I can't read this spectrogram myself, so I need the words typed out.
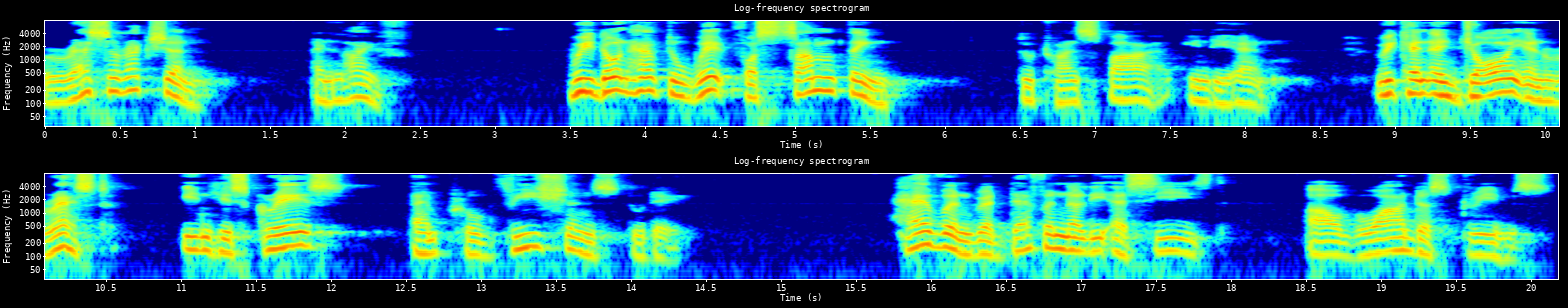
resurrection and life. We don't have to wait for something to transpire in the end. We can enjoy and rest in His grace and provisions today. Heaven will definitely assist our wildest dreams,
